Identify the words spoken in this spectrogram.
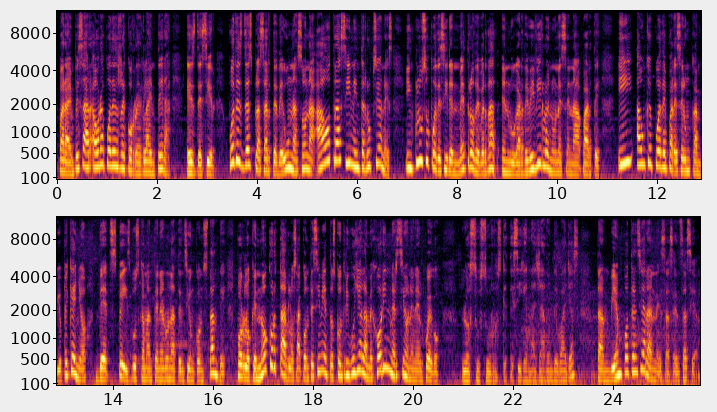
Para empezar, ahora puedes recorrerla entera, es decir, puedes desplazarte de una zona a otra sin interrupciones. Incluso puedes ir en metro de verdad, en lugar de vivirlo en una escena aparte. Y, aunque puede parecer un cambio pequeño, Dead Space busca mantener una atención constante, por lo que no cortar los acontecimientos contribuye a la mejor inmersión en el juego. Los susurros que te siguen allá donde vayas también potenciarán esa sensación.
